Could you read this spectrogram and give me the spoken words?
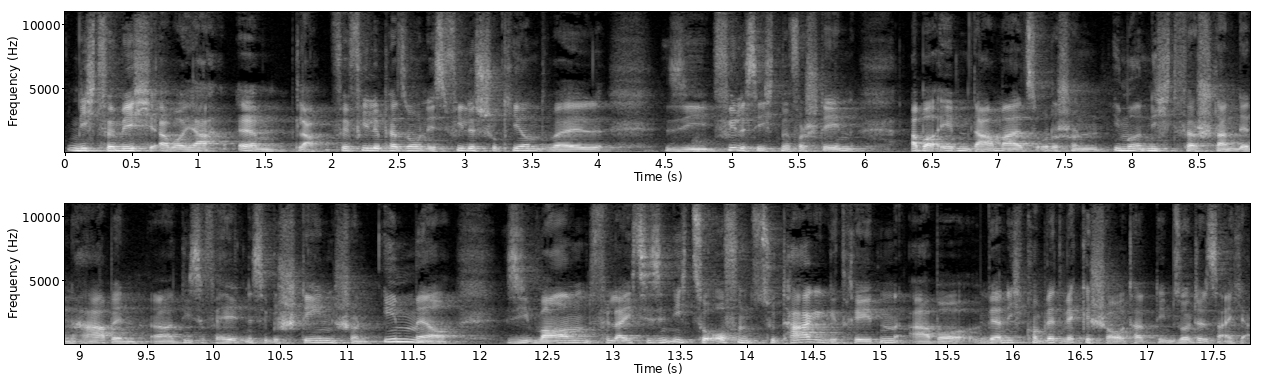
Nicht für mich, aber ja, ähm, klar, für viele Personen ist vieles schockierend, weil sie vieles nicht mehr verstehen, aber eben damals oder schon immer nicht verstanden haben. Ja, diese Verhältnisse bestehen schon immer. Sie waren vielleicht, sie sind nicht so offen zutage getreten, aber wer nicht komplett weggeschaut hat, dem sollte das eigentlich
